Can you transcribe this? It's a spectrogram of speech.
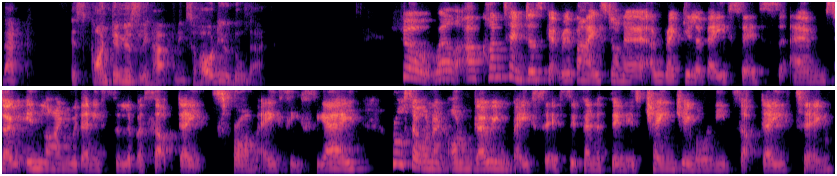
that is continuously happening? So how do you do that Sure. Well, our content does get revised on a, a regular basis. Um, so, in line with any syllabus updates from ACCA, but also on an ongoing basis if anything is changing or needs updating.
